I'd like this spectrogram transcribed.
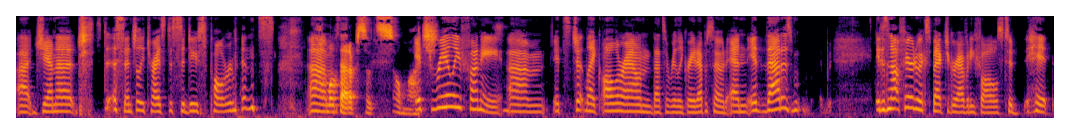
uh, Jenna essentially tries to seduce Paul Reubens. I Um, love that episode so much. it's really funny. Um, it's just like all around. That's a really great episode, and it that is. It is not fair to expect Gravity Falls to hit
